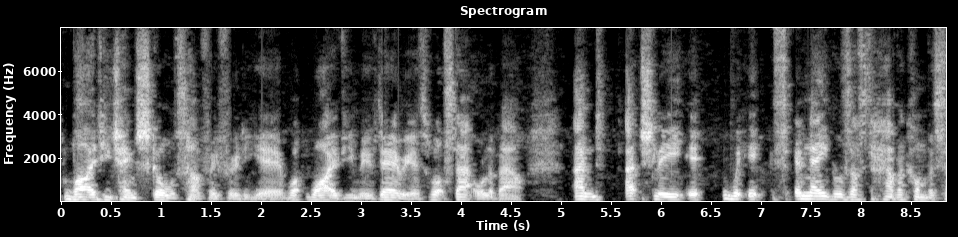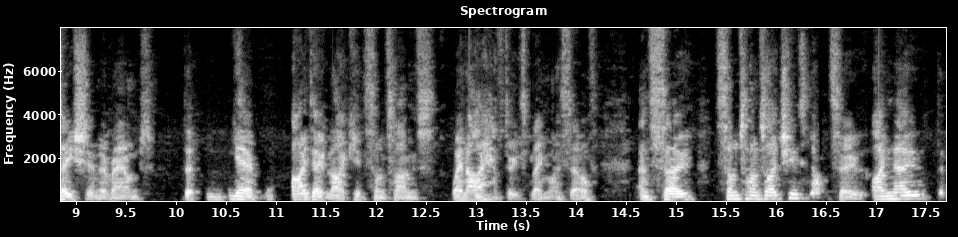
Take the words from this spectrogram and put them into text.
why have you changed schools halfway through the year? What, why have you moved areas? What's that all about? And actually, it, it enables us to have a conversation around that. Yeah, I don't like it sometimes when I have to explain myself. And so sometimes I choose not to. I know that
